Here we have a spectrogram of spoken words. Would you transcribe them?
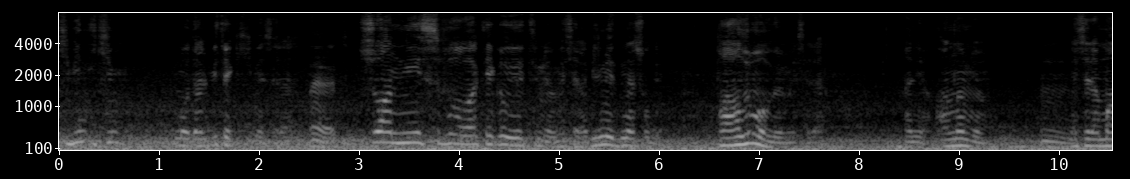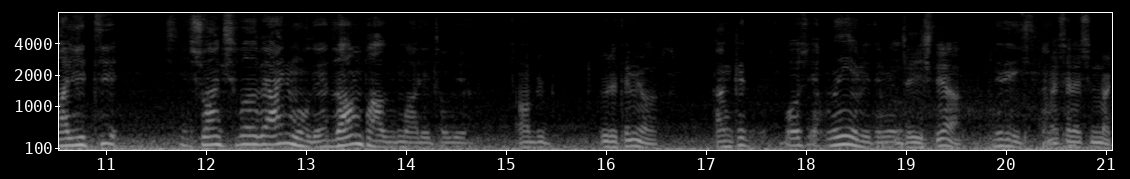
2002 model bir tek mesela. Evet. Şu an niye sıfır olarak tekrar üretilmiyor mesela? Bilmediğinden nasıl oluyor? Pahalı mı oluyor mesela? Hani anlamıyorum. Hmm. Mesela maliyeti Şu anki sıfırda bir aynı mı oluyor? Daha mı pahalı bir maliyet oluyor? Abi üretemiyorlar. Kanka boş yapma niye üretemiyorsun? Değişti ya. Ne değişti kanka? Mesela şimdi bak.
